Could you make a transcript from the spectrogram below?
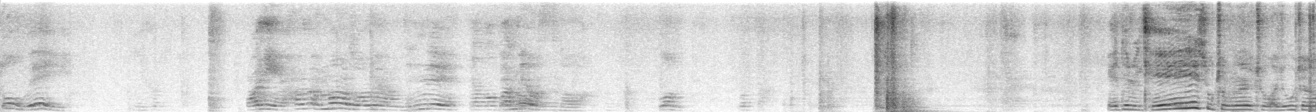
또 왜? 아니 한, 한 번만 더 하면 안 됐네. 야, 안 매웠어. 원. 애들이 계속 쳐가지고 제가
